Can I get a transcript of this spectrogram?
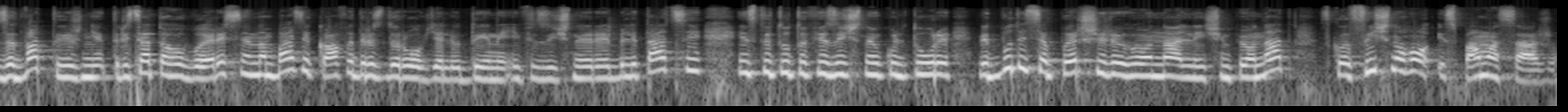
За два тижні, 30 вересня, на базі кафедри здоров'я людини і фізичної реабілітації Інституту фізичної культури відбудеться перший регіональний чемпіонат з класичного і спа-масажу.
